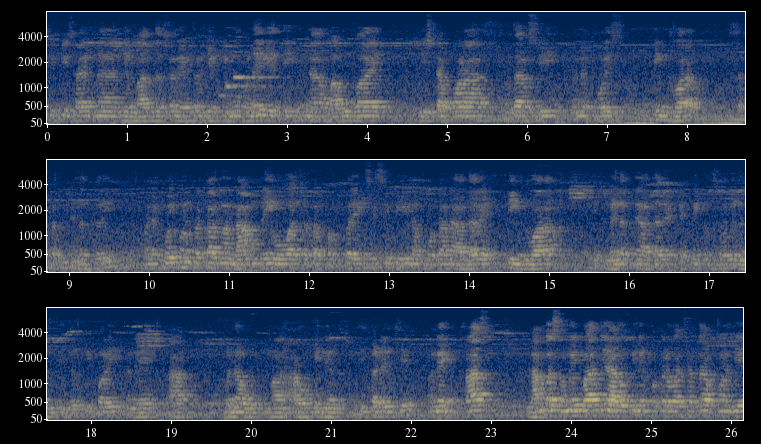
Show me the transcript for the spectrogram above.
સીપી સાહેબના જે માર્ગદર્શન હેઠળ જે ટીમો બનાવી હતી, એના બાબુભાઈ ડિસ્ટાફવાળા સરદારસિંહ અને પોલીસ ટીમ દ્વારા સખત મહેનત કરી અને કોઈ પણ પ્રકારના નામ નહીં હોવા છતાં ફક્ત એક સીસીટીવીના ફોટાના આધારે ટીમ દ્વારા એક મહેનતને આધારે ટેકનિકલ સર્વેલન્સથી ઝડપી પાડી અને આ બનાવમાં આરોપીને સુધી કાઢેલ છે. અને ખાસ લાંબા સમય બાદ જે આરોપીને પકડવા છતાં પણ જે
